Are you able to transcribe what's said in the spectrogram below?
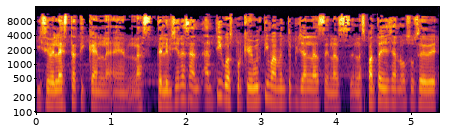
y se ve la estática en, la, en las televisiones an antiguas, porque últimamente pues ya en las, en las, en las pantallas ya no sucede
